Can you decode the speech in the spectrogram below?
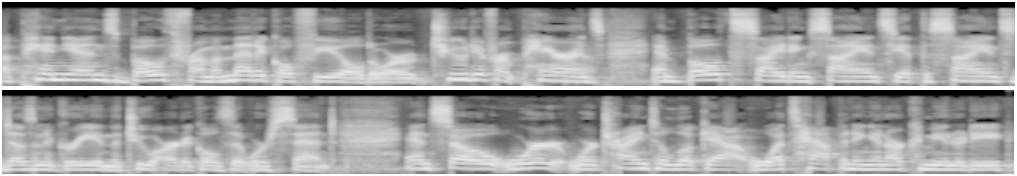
opinions, both from a medical field or two different parents, yeah. and both citing science, yet the science doesn't agree in the two articles that were sent. And so we're, we're trying to look at what's happening in our community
